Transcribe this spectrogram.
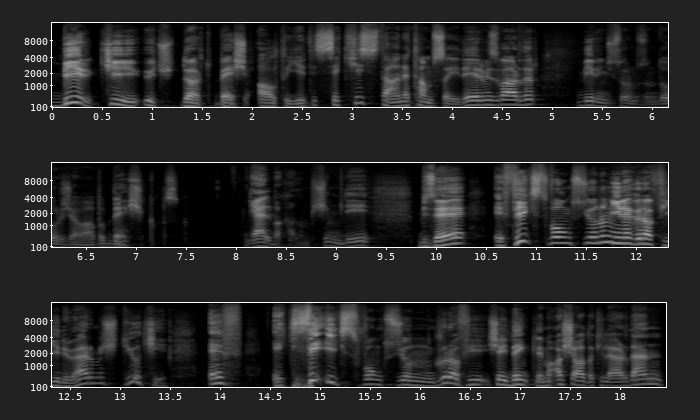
1, 2, 3, 4, 5, 6, 7, 8 tane tam sayı değerimiz vardır. Birinci sorumuzun doğru cevabı B şıkkımız. Gel bakalım şimdi bize fx fonksiyonun yine grafiğini vermiş. Diyor ki f eksi x fonksiyonun grafiği şey denklemi aşağıdakilerden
